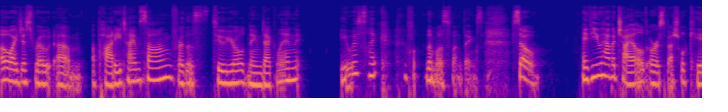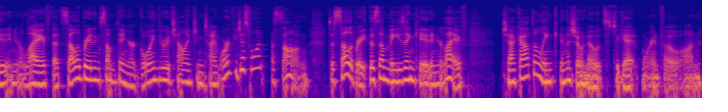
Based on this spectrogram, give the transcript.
Oh, I just wrote um, a potty time song for this two year old named Declan. It was like one of the most fun things. So, if you have a child or a special kid in your life that's celebrating something or going through a challenging time, or if you just want a song to celebrate this amazing kid in your life, check out the link in the show notes to get more info on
